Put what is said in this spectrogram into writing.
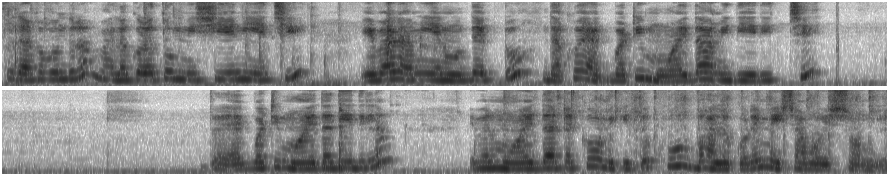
তো দেখো বন্ধুরা, ভালো করে তো মিশিয়ে নিয়েছি। এবার আমি এর মধ্যে একটু, দেখো, এক বাটি ময়দা আমি দিয়ে দিচ্ছি। তো এক বাটি ময়দা দিয়ে দিলাম। এবার ময়দাটাকেও আমি কিন্তু খুব ভালো করে মেশাবো এর সঙ্গে।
